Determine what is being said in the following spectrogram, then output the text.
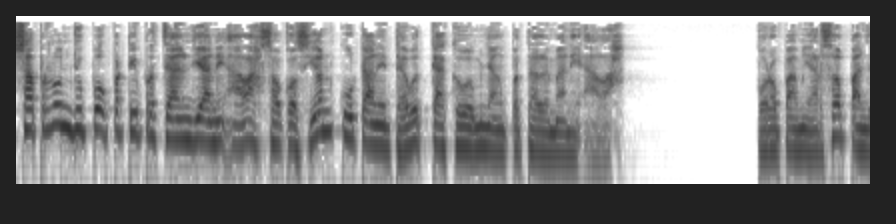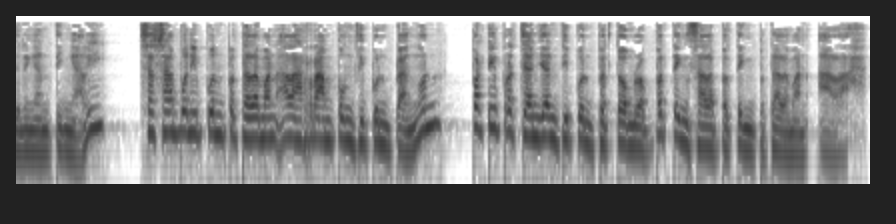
saperlu njupuk peti perjanjiane Allah saka Sion kutane Daud kagawa menyang pedalemane Allah. Para pamirsa panjenengan tingali sesampunipun pedalaman Allah rampung dipun bangun, peti perjanjian dipun beto mlebet ing salebeting pedalaman Allah.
